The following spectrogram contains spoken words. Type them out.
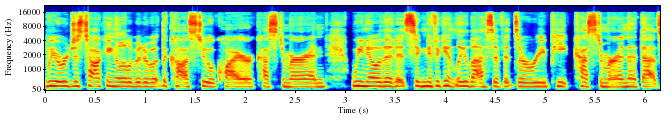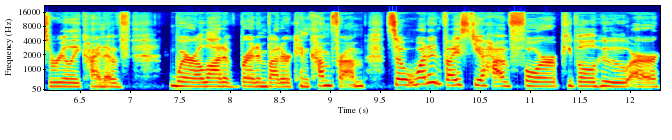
we were just talking a little bit about the cost to acquire a customer, and we know that it's significantly less if it's a repeat customer, and that that's really kind of where a lot of bread and butter can come from. So, what advice do you have for people who are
